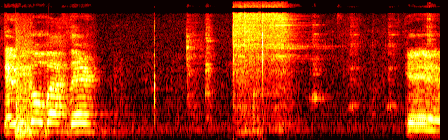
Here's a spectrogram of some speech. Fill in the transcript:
Can we go back there? Okay,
